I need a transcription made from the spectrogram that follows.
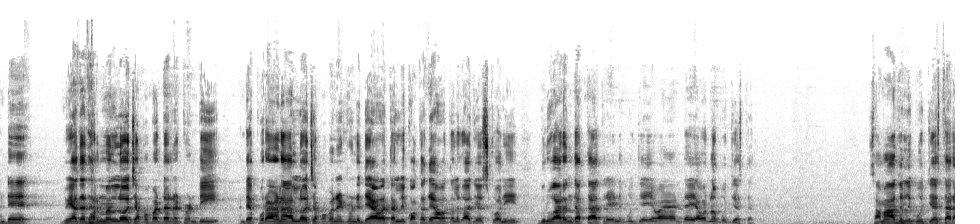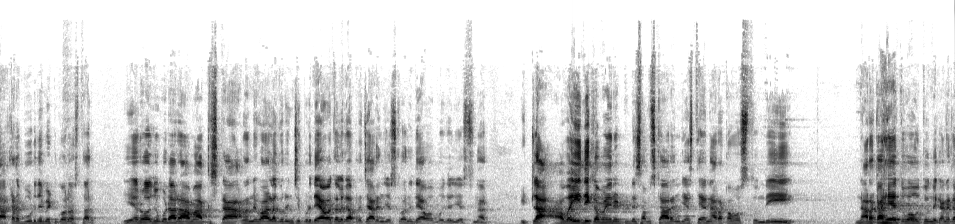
అంటే వేద ధర్మంలో చెప్పబడ్డటువంటి అంటే పురాణాల్లో చెప్పబడినటువంటి దేవతల్ని కొత్త దేవతలుగా చేసుకొని గురువారం దత్తాత్రేయుని పూజ చేయవా అంటే ఎవరినో పూజ చేస్తారు. సమాధుల్ని పూజ చేస్తారు అక్కడ బూడిద పెట్టుకొని వస్తారు. ఏ రోజు కూడా రామకృష్ణ అనని వాళ్ళ గురించి ఇప్పుడు దేవతలుగా ప్రచారం చేసుకొని దేవ పూజలు చేస్తున్నారు. ఇట్లా అవైదికమైనటువంటి సంస్కారం చేస్తే నరకం వస్తుంది. నరకహేతు అవుతుంది. కనుక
